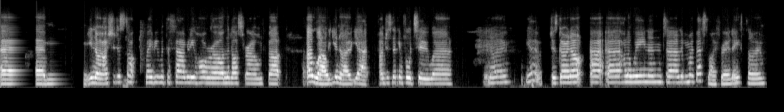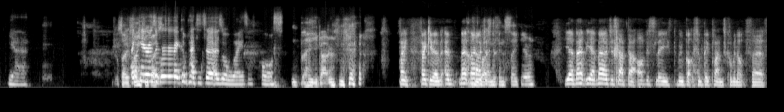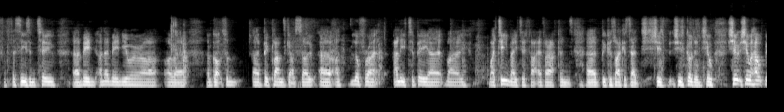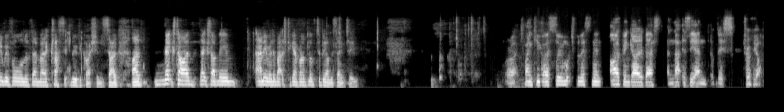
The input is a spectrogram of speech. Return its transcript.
um, you know, I should have stuck maybe with the family horror on the last round. But oh well, you know, yeah. I'm just looking forward to, uh, you know, yeah, just going out at uh, Halloween and uh, living my best life, really. So yeah. So And thank you. Kira's a great competitor as always, of course. There you go. Thank thank you. Um, um, may, Have may you I got just anything to say, Kieran? Yeah, but yeah, may I just add that obviously we've got some big plans coming up for for, for season two. Uh, I mean, I know me and you are uh, are uh, have got some uh, big plans, guys. So uh, I'd love for uh, Annie to be uh, my my teammate if that ever happens, uh, because like I said, she's she's good and she'll she'll she'll help me with all of them uh, classic movie questions. So next time, next time me and Annie are in a match together, I'd love to be on the same team. All right. Thank you guys so much for listening. I've been Gary Best, and that is the end of this trivia.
